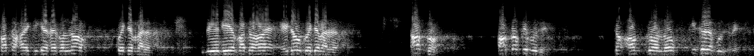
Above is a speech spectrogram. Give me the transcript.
কত হয় জিজ্ঞাসা করল, কইতে পারে না। দুই দিয়ে কত হয়, এটাও কইতে পারে না। অজ্ঞ। অজ্ঞ কি বুঝে? তো অজ্ঞ লোক কি করে বুঝবে?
